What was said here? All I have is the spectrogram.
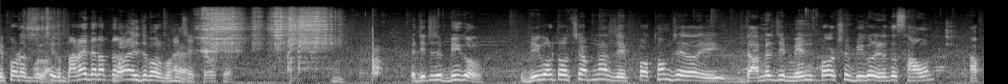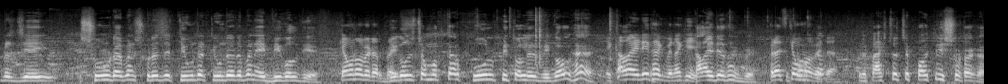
এই প্রোডাক্টগুলো বানাই দেন আপনারা? বানাই দিতে পারব, হ্যাঁ। আচ্ছা আচ্ছা ওকে। যেটা হচ্ছে বিগল বিগলটা হচ্ছে আপনার যে প্রথম যে এই দামের যে মেন প্রোডাকশন বিগল এটাতে সাউন্ড আপনার যেই শুরু দেবেন সুরে যে টিউনটা টিউনটা দেবেন এই বিগল দিয়ে। কেমন হবে এটা বিগল চমৎকার ফুল পিতলের বিগল হ্যাঁ। এই কালার এটাই থাকবে নাকি? কালার এটা থাকবে। প্রাইস কেমন হবে এটা? এর প্রাইসটা হচ্ছে পঁয়ত্রিশশো টাকা।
